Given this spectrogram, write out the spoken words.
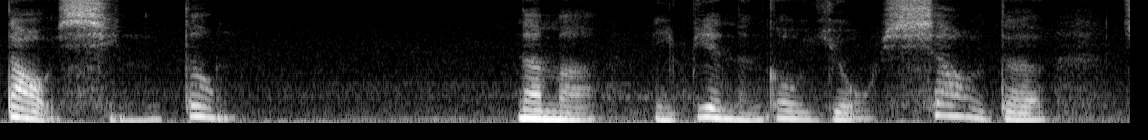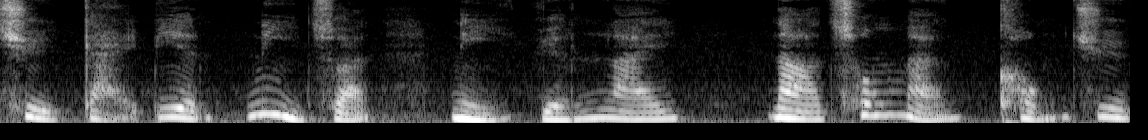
到行动，那么你便能够有效的去改变、逆转你原来。那充满恐惧、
